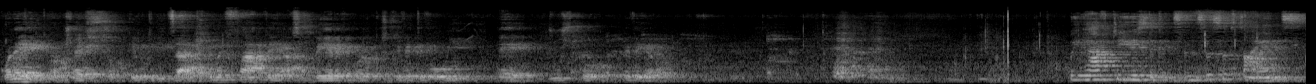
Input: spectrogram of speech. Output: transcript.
qual è il processo che utilizzate? Come fate a sapere che quello che scrivete voi è giusto e vero? We have to use the consensus of science.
